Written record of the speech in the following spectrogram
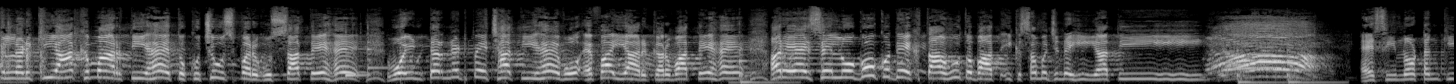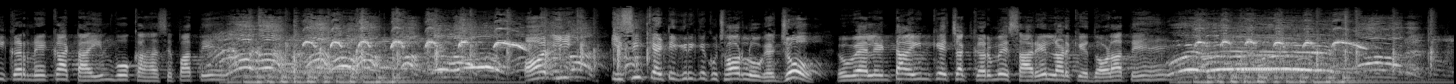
लड़की आँख मारती है तो कुछ उस पर गुस्साते हैं। वो इंटरनेट पे छाती है वो एफआईआर करवाते हैं। अरे ऐसे लोगों को देखता हूँ तो बात एक समझ नहीं आती। ऐसी नौटंकी करने का टाइम वो कहाँ से पाते हैं? और इ, इसी कैटेगरी के कुछ और लोग हैं जो वैलेंटाइन के चक्कर में सारे लड़के दौड़ाते हैं।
